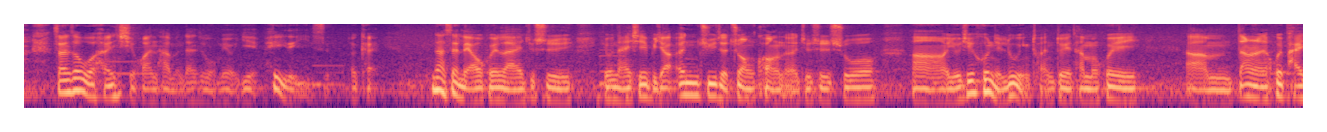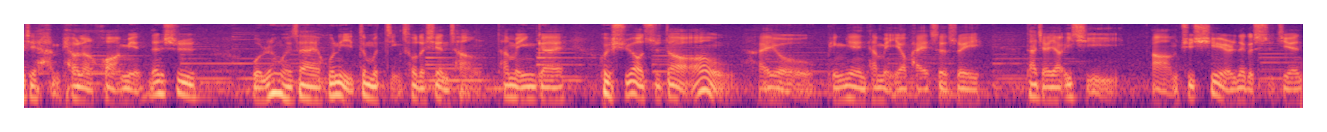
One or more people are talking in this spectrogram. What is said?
虽然说我很喜欢他们，但是我没有叶配的意思。OK，那再聊回来，就是有哪一些比较 NG 的状况呢？就是说啊、呃，有些婚礼录影团队他们会嗯、当然会拍一些很漂亮的画面，但是我认为在婚礼这么紧凑的现场，他们应该会需要知道哦，还有平面他们也要拍摄，所以。大家要一起啊、去 share 那个时间。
